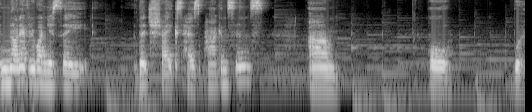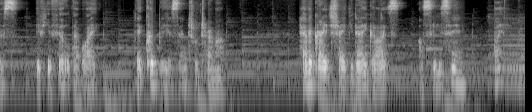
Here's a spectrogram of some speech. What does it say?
Not everyone you see that shakes has Parkinson's, um, or worse if you feel that way. It could be essential tremor. Have a great shaky day, guys. I'll see you soon. Bye.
